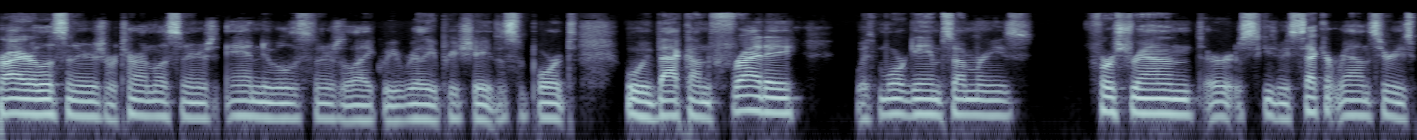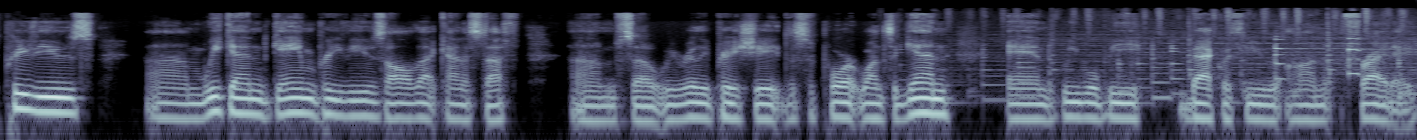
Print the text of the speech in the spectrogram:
prior listeners, return listeners, and new listeners alike, we really appreciate the support. We'll be back on Friday with more game summaries, first round or excuse me, second round series previews, um, weekend game previews, all that kind of stuff. Um, so we really appreciate the support once again, and we will be back with you on Friday.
